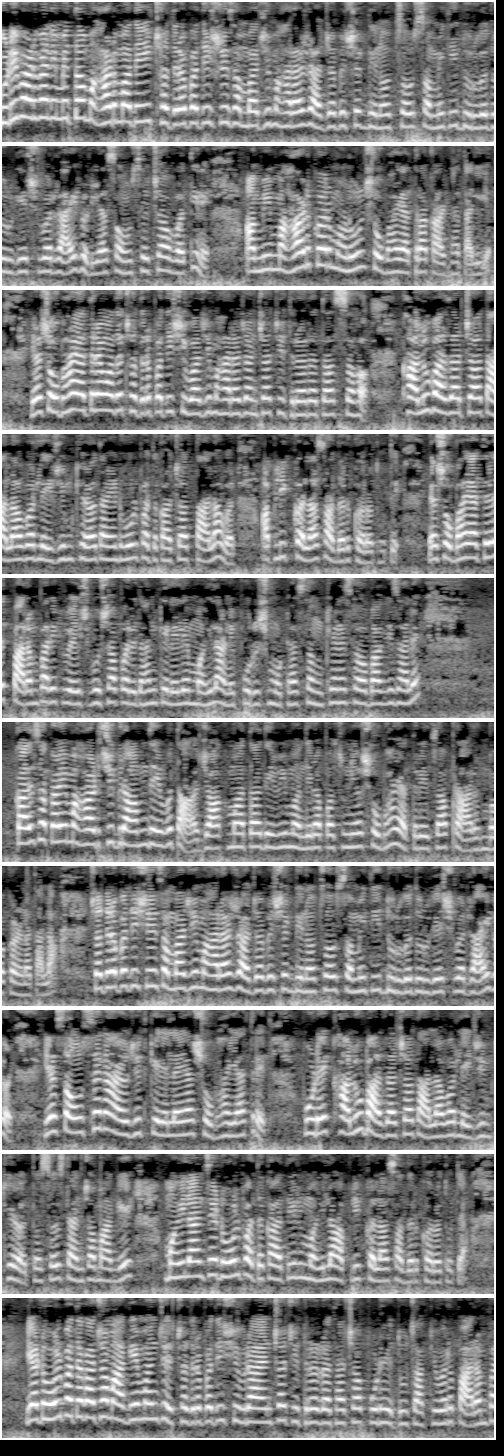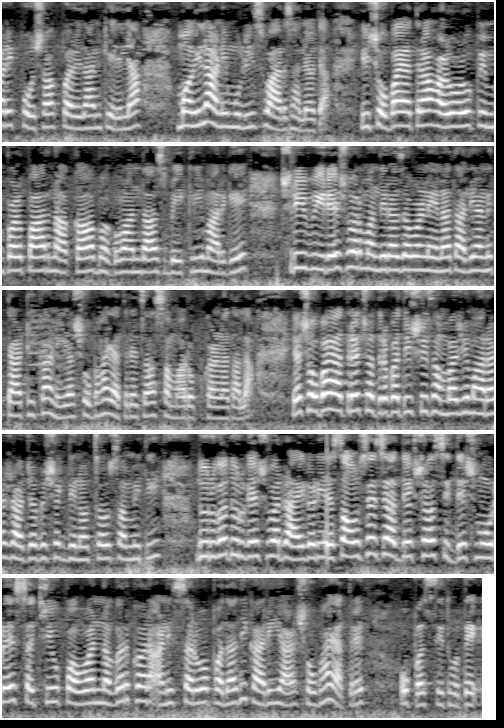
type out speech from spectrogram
गुढीपाडव्यानिमित्त महाडमध्ये छत्रपती श्री संभाजी महाराज राज्याभिषेक दिनोत्सव समिती दुर्गदुर्गेश्वर रायगड या संस्थेच्या वतीने आम्ही महाडकर म्हणून शोभायात्रा काढण्यात आली आहे. या शोभायात्रेमध्ये छत्रपती शिवाजी महाराजांच्या चित्ररथासह खालूबाजाच्या तालावर लेझिम खेळत आणि ढोल पथकाच्या तालावर आपली कला सादर करत होते. या शोभायात्रेत पारंपरिक वेशभूषा परिधान केलेले महिला आणि पुरुष मोठ्या संख्येने सहभागी झाले. काल सकाळी महाडची ग्रामदेवता जाकमाता देवी मंदिरापासून या शोभायात्रेचा प्रारंभ करण्यात आला. छत्रपती श्री संभाजी महाराज राज्याभिषेक दिनोत्सव समिती दुर्गदुर्गेश्वर रायगड या संस्थेनं आयोजित केलेल्या या शोभायात्रेत पुढे खालू बाजाच्या तालावर लेझिम खेळत तसंच त्यांच्या मागे महिलांचे ढोल पथकातील महिला आपली कला सादर करत होत्या. या ढोल पथकाच्या मागे म्हणजे छत्रपती शिवरायांच्या चित्ररथाच्या पुढे दुचाकीवर पारंपरिक पोशाख परिधान केलेल्या महिला आणि मुली स्वार झाल्या होत्या. ही शोभायात्रा हळूहळू पिंपळपार नाका भगवानदास बेकरी मार्गे श्री वीरेश्वर मंदिराजवळ नेण्यात आली आणि त्या ठिकाणी या शोभायात्रेचा समारोप करण्यात आला. या शोभायात्रेत छत्रपती श्री संभाजी महाराज राज्याभिषेक दिनोत्सव समिती दुर्गदुर्गेश्वर रायगड या संस्थेचे अध्यक्ष सिद्धेश मोरे सचिव पवन नगरकर आणि सर्व पदाधिकारी या शोभायात्रेत उपस्थित होते.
